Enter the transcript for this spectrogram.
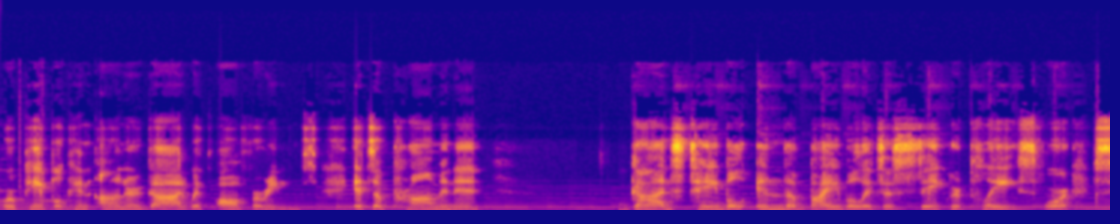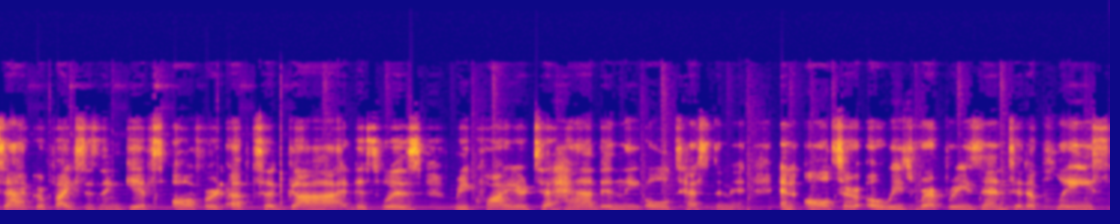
where people can honor God with offerings. It's a prominent God's table in the Bible. It's a sacred place for sacrifices and gifts offered up to God. This was required to have in the Old Testament. An altar always represented a place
